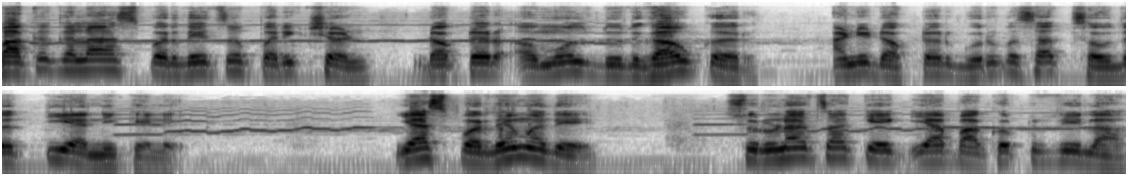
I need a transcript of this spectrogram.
पाककला स्पर्धेचं परीक्षण डॉक्टर अमोल दुधगावकर आणि डॉक्टर गुरुप्रसाद सौदत्ती यांनी केले. या स्पर्धेमध्ये सुरणाचा केक या पाककृतीला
